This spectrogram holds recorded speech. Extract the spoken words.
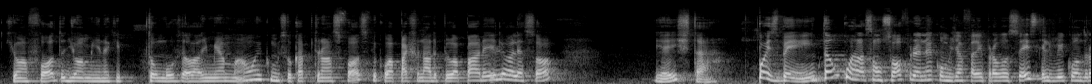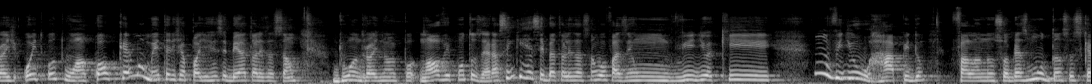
Aqui uma foto de uma menina que tomou o celular em minha mão e começou a capturar as fotos, ficou apaixonada pelo aparelho, olha só. E aí está. Pois bem, então com relação ao software, né, como já falei para vocês, ele veio com o Android 8.1. A qualquer momento ele já pode receber a atualização do Android 9.0. Assim que receber a atualização, vou fazer um vídeo aqui, um vídeo rápido falando sobre as mudanças que,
